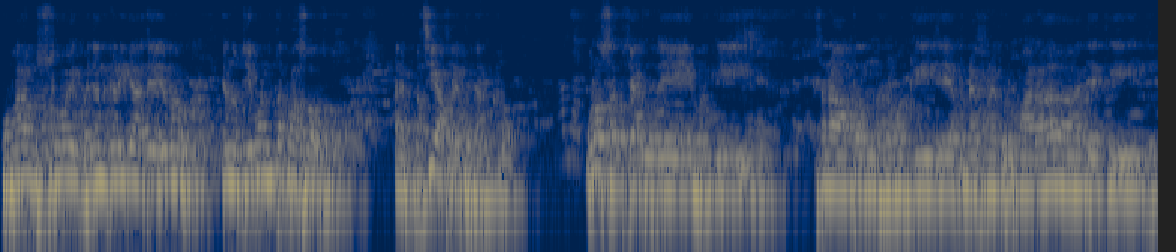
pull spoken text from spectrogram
કુંભારામ શું એક ભજન કરી ગયા છે, એનું એનું જીવન તપાસો. અને પછી આપણે ભજન કરો. બોલો સત્યાગુરુદેવ કી, સનાતન ધર્મ કી, જે આપણે આપણે ગુરુ મહારાજ કી.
